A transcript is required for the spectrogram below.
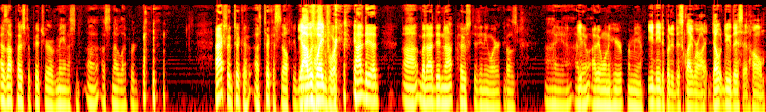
As I post a picture of me and a, uh, a snow leopard. I actually took a I took a selfie. Yeah, I was waiting for it. I did, uh, but I did not post it anywhere because I uh, I You- didn't I didn't want to hear it from you. You need to put a disclaimer on it. Don't do this at home.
